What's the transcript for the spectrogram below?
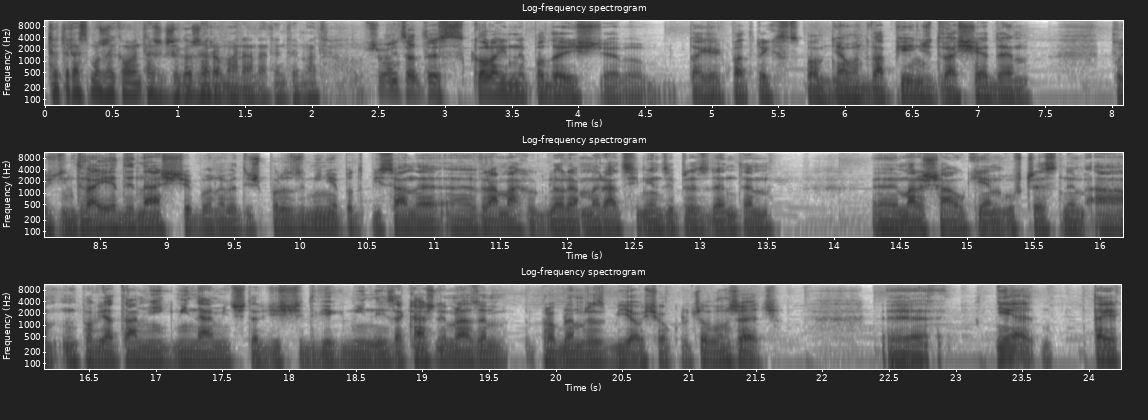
To teraz może komentarz Grzegorza Romana na ten temat. Proszę Państwa, to jest kolejne podejście, bo tak jak Patryk wspomniał, 2.5, 2.7, później 2.11, było nawet już porozumienie podpisane e, w ramach aglomeracji między prezydentem, marszałkiem ówczesnym, a powiatami i gminami, 42 gminy. I za każdym razem problem rozbijał się o kluczową rzecz. E, Nie, tak jak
